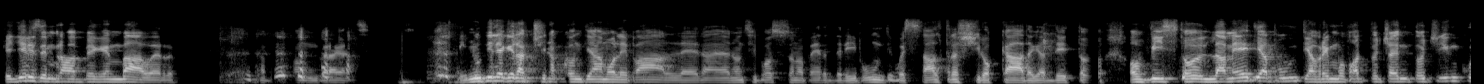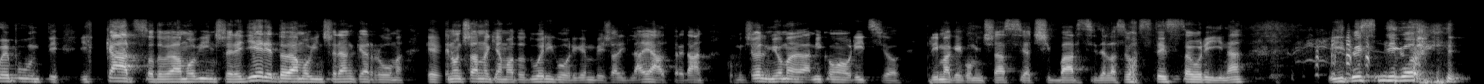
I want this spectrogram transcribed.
che ieri sembrava Beckenbauer. Comunque ragazzi, è inutile che ci raccontiamo le palle, dai, non si possono perdere i punti, quest'altra sciroccata che ha detto ho visto la media punti, avremmo fatto 105 punti, il cazzo dovevamo vincere ieri e dovevamo vincere anche a Roma, che non ci hanno chiamato due rigori, che invece le altre danno. Come diceva il mio amico Maurizio, prima che cominciasse a cibarsi della sua stessa urina, i, questi rigori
